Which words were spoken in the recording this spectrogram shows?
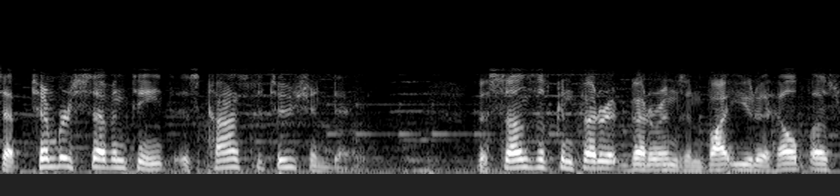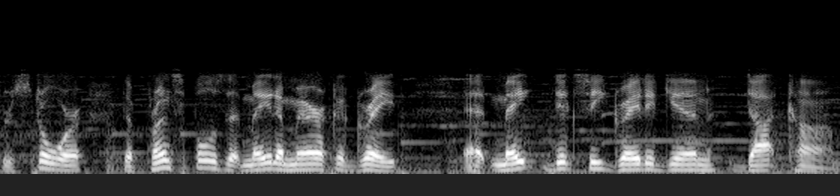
September 17th is Constitution Day. The Sons of Confederate Veterans invite you to help us restore the principles that made America great at MakeDixieGreatAgain.com.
